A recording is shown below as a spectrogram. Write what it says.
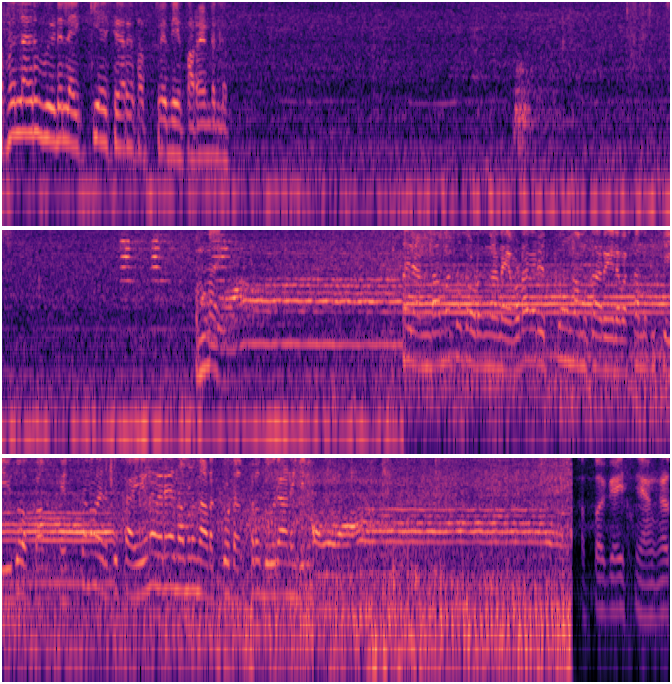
അപ്പോൾ എല്ലാവരും വീഡിയോ ലൈക്ക് ചെയ്യുക ഷെയർ ചെയ്യുക സബ്സ്ക്രൈബ് ചെയ്യുക. പറയണ്ടല്ലോ. രണ്ടാമത്തെ തുടങ്ങാണ്. എവിടെ വരെ എത്തുമെന്ന് നമുക്കറിയില്ല. പക്ഷെ നമുക്ക് ചെയ്തു നോക്കാം. എത്തണ വരെ കഴിയണ വരെ നമ്മൾ നടക്കൂട്ടോ. എത്ര ദൂരാണെങ്കിലും. അപ്പോൾ ഗൈസ് ഞങ്ങൾ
